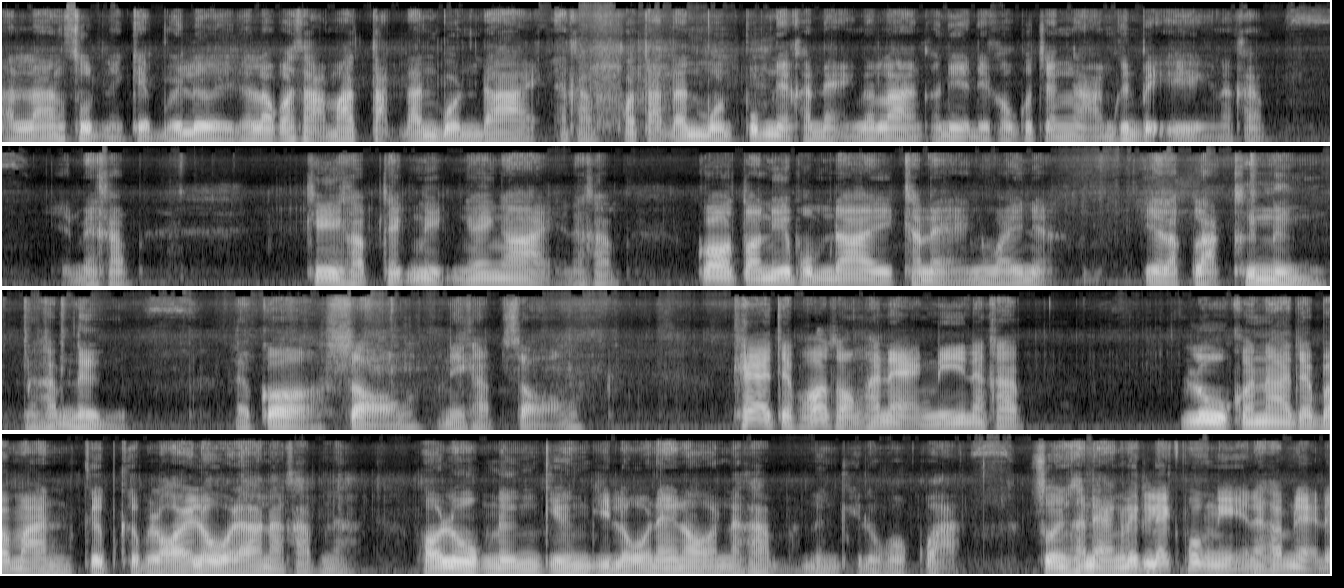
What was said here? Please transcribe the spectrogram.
อันล่างสุดเนี่ยเก็บไว้เลย แล้วเราก็สามารถตัดด้านบนได้นะครับ พอตัดด้านบนปุ๊บเนี่ยแขนงด้านล่างเขาเนี่ยเดี๋ยวเขาก็จะงามขึ้นไปเองนะครับ เห็นไหมครับโอเคครับเทคนิคง่าย ๆนะครับ ก็ตอนนี้ผมได้แขนงไว้เนี่ย เนี่ยหลักๆคือหนึ่งนะครับหนึ่งแล้วก็สองนี่ครับสองแค่เฉพาะสองแขนงนี้นะครับ ลูกก็น่าจะประมาณเกือบเกือบร้อยโลแล้วนะครับนะเพราะลูกหนึ่งหนึ่งกิโลแน่นอนนะครับหนึ่งกิโลกว่า ส่วนแขนงเล็ก ๆ พวกนี้นะครับเนี่ยเ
